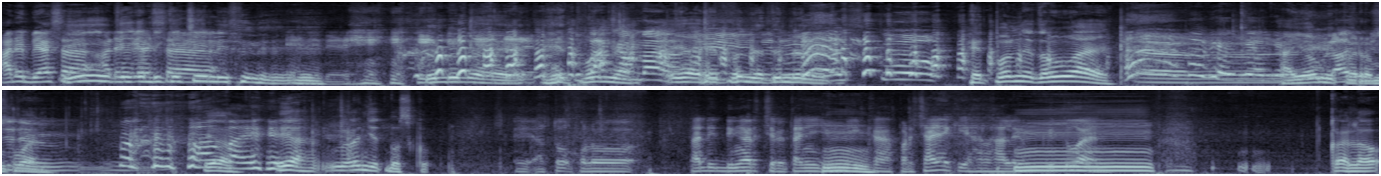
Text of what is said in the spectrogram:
Ada biasa, Ih, ada biasa. dikecil di sini. Eh, deh. Tunggu deh, headphone-nya. Iya, headphone-nya tunggu deh. Headphone-nya tahu, Wai. Ayo mi perempuan. Iya, iya, lanjut bosku. Eh, atau kalau tadi dengar ceritanya Yunika, percaya Ki hal-hal yang begituan? Hmm, kalau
